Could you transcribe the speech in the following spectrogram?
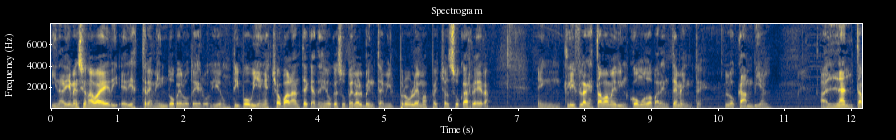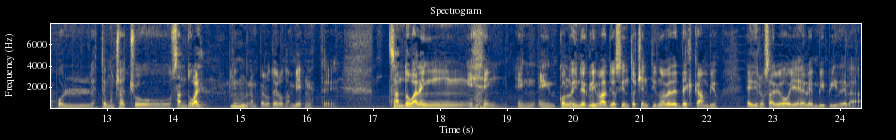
Y nadie mencionaba a Eddie. Eddie es tremendo pelotero y es un tipo bien echado para adelante que ha tenido que superar 20.000 problemas para echar su carrera. En Cleveland estaba medio incómodo aparentemente. Lo cambian a Atlanta por este muchacho Sandoval, que es un gran pelotero también. Este Sandoval en, en- en- en- con los indios de Cleveland dio 189 desde el cambio. Eddie Rosario hoy es el MVP de la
